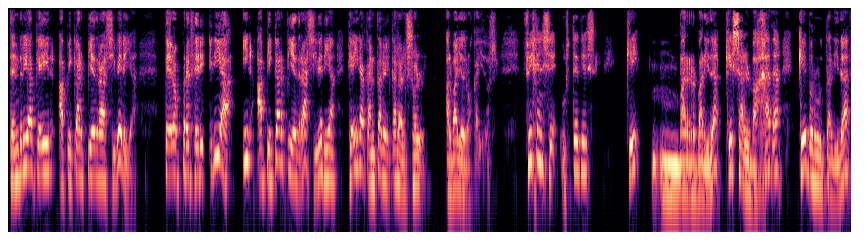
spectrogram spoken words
tendría que ir a picar piedra a Siberia, pero preferiría ir a picar piedra a Siberia que ir a cantar el cara al sol al Valle de los Caídos. Fíjense ustedes qué mm, barbaridad, qué salvajada, qué brutalidad,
